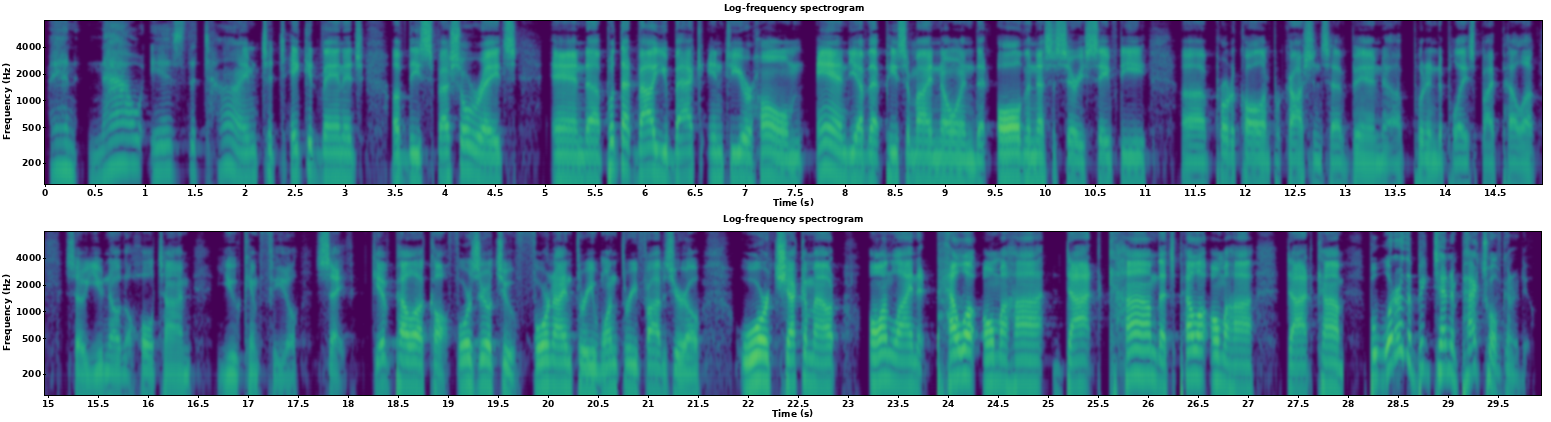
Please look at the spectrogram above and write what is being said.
man, now is the time to take advantage of these special rates and uh, put that value back into your home. And you have that peace of mind knowing that all the necessary safety uh, protocol and precautions have been uh, put into place by Pella. So you know the whole time you can feel safe. Give Pella a call, 402 493 1350, or check them out online at PellaOmaha.com. That's PellaOmaha.com. But what are the Big Ten and Pac 12 going to do?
